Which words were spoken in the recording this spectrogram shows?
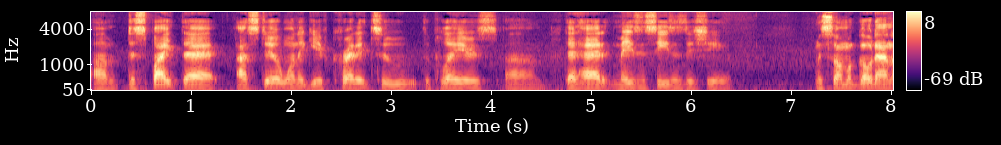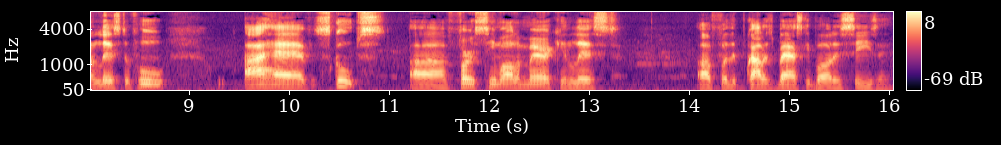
Um, despite that, I still want to give credit to the players um, that had amazing seasons this year. And so I'm going to go down the list of who I have Scoops uh, first team All American list uh, for the college basketball this season.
